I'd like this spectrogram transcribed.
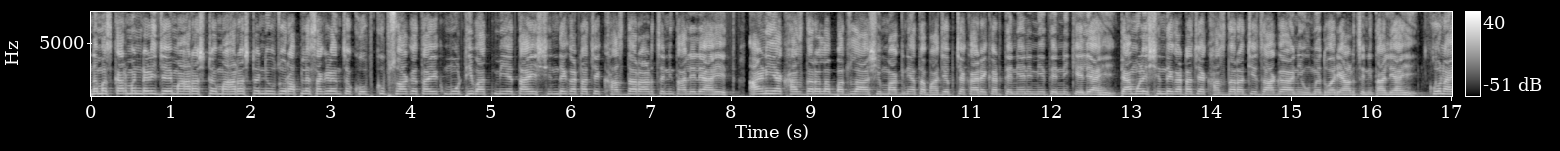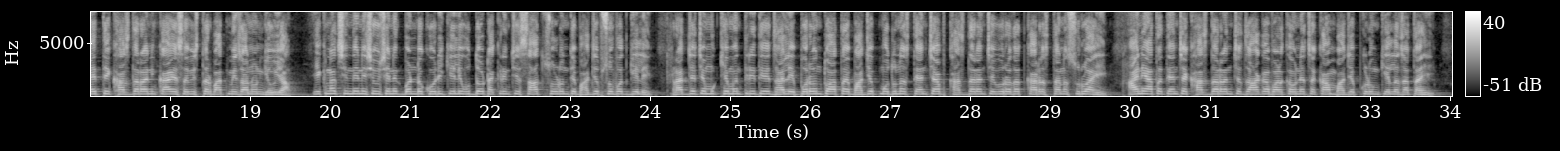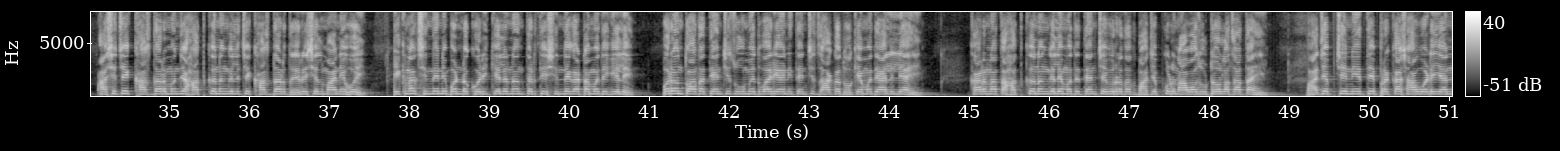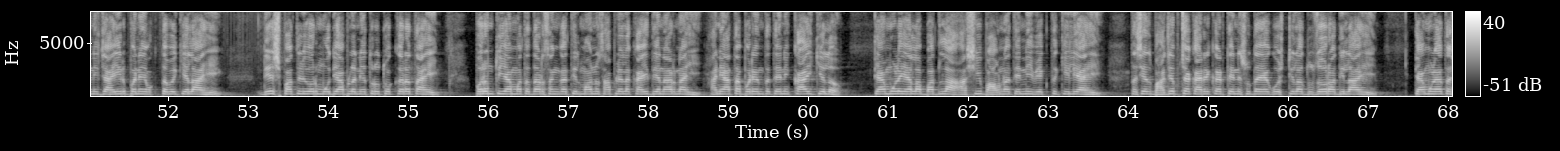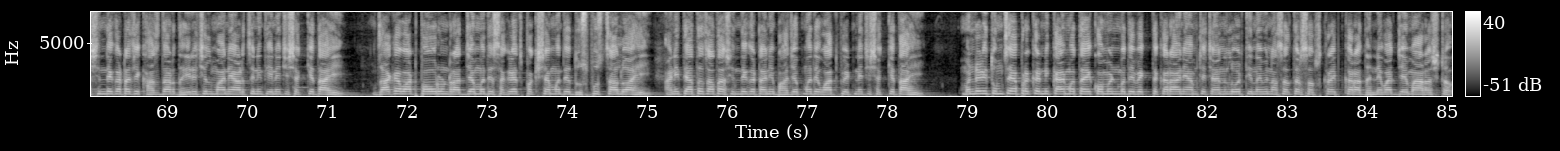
नमस्कार मंडळी जय महाराष्ट्र. महाराष्ट्र न्यूजवर आपल्या सगळ्यांचं खूप खूप स्वागत आहे. एक मोठी बातमी येत आहे. शिंदे गटाचे खासदार अडचणीत आलेले आहेत आणि या खासदाराला बदला अशी मागणी आता भाजपच्या कार्यकर्त्यांनी आणि नेत्यांनी केली आहे. त्यामुळे शिंदे गटाच्या खासदाराची जागा आणि उमेदवारी अडचणीत आली आहे. कोण आहेत ते खासदार आणि काय सविस्तर बातमी जाणून घेऊया. एकनाथ शिंदेने शिवसेनेत बंडखोरी केली. उद्धव ठाकरेंची साथ सोडून ते भाजपसोबत गेले. राज्याचे मुख्यमंत्री ते झाले परंतु आता भाजपमधूनच त्यांच्या खासदारांच्या विरोधात कारस्थानं सुरू आहे आणि आता त्यांच्या खासदारांच्या जागा बळकावण्याचं काम भाजपकडून केलं जात आहे. असेच एक खासदार म्हणजे हातकणंगलेचे खासदार धैर्यशील माने होय. एकनाथ शिंदेने बंडखोरी केल्यानंतर ते शिंदे गटामध्ये गेले. परंतु आता त्यांचीच उमेदवारी आणि त्यांची जागा धोक्यामध्ये आलेली आहे. कारण आता हातकणंगलेमध्ये त्यांच्या विरोधात भाजपकडून आवाज उठवला जात आहे. भाजपचे नेते प्रकाश आवडे यांनी जाहीरपणे वक्तव्य केलं आहे. देश पातळीवर मोदी आपलं नेतृत्व करत आहे. परंतु या मतदारसंघातील माणूस आपल्याला काही देणार नाही आणि आतापर्यंत त्यांनी काय केलं? त्यामुळे याला बदला अशी भावना त्यांनी व्यक्त केली आहे. तसेच भाजपच्या कार्यकर्त्यांनी सुद्धा या गोष्टीला दुजोरा दिला आहे. त्यामुळे आता शिंदे गटाचे खासदार धैर्यशील माने अडचणीत येण्याची शक्यता आहे. जागा वाटपावरून राज्यामध्ये सगळ्याच पक्षामध्ये धुसफूस चालू आहे आणि त्यातच आता शिंदे गट आणि भाजपमध्ये वाद पेटण्याची शक्यता आहे. मंडळी तुमचं या प्रकरणी काय मत आहे? कॉमेंटमध्ये व्यक्त करा आणि आमच्या चॅनलवरती नवीन असाल तर सबस्क्राईब करा. धन्यवाद. जय महाराष्ट्र.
